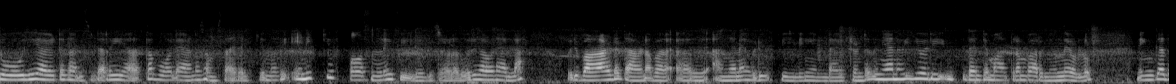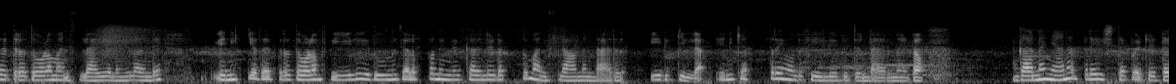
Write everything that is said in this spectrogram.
ജോലിയായിട്ട് കൺസിഡർ ചെയ്യാത്ത പോലെയാണ് സംസാരിക്കുന്നത്. എനിക്ക് പേഴ്സണലി ഫീൽ ചെയ്തിട്ടുള്ളത്. ഒരു തവണ അല്ല ഒരുപാട് തവണ അങ്ങനെ ഒരു ഫീലിംഗ് ഉണ്ടായിട്ടുണ്ട്. അത് ഞാൻ ഈ ഒരു ഇൻസിഡന്റ് മാത്രം പറഞ്ഞു എന്നേ ഉള്ളൂ നിങ്ങൾക്കത് എത്രത്തോളം മനസ്സിലായി? അല്ലെങ്കിൽ അതിന്റെ എനിക്കത് എത്രത്തോളം ഫീൽ ചെയ്തു എന്ന് ചിലപ്പോൾ നിങ്ങൾക്ക് അതിന്റെ ഡെപ്ത് മനസ്സിലാവുന്നുണ്ടായിരുന്നു ഇരിക്കില്ല. എനിക്ക് അത്രയും അത് ഫീൽ ചെയ്തിട്ടുണ്ടായിരുന്നു കേട്ടോ. കാരണം ഞാൻ അത്രയും ഇഷ്ടപ്പെട്ടിട്ട്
